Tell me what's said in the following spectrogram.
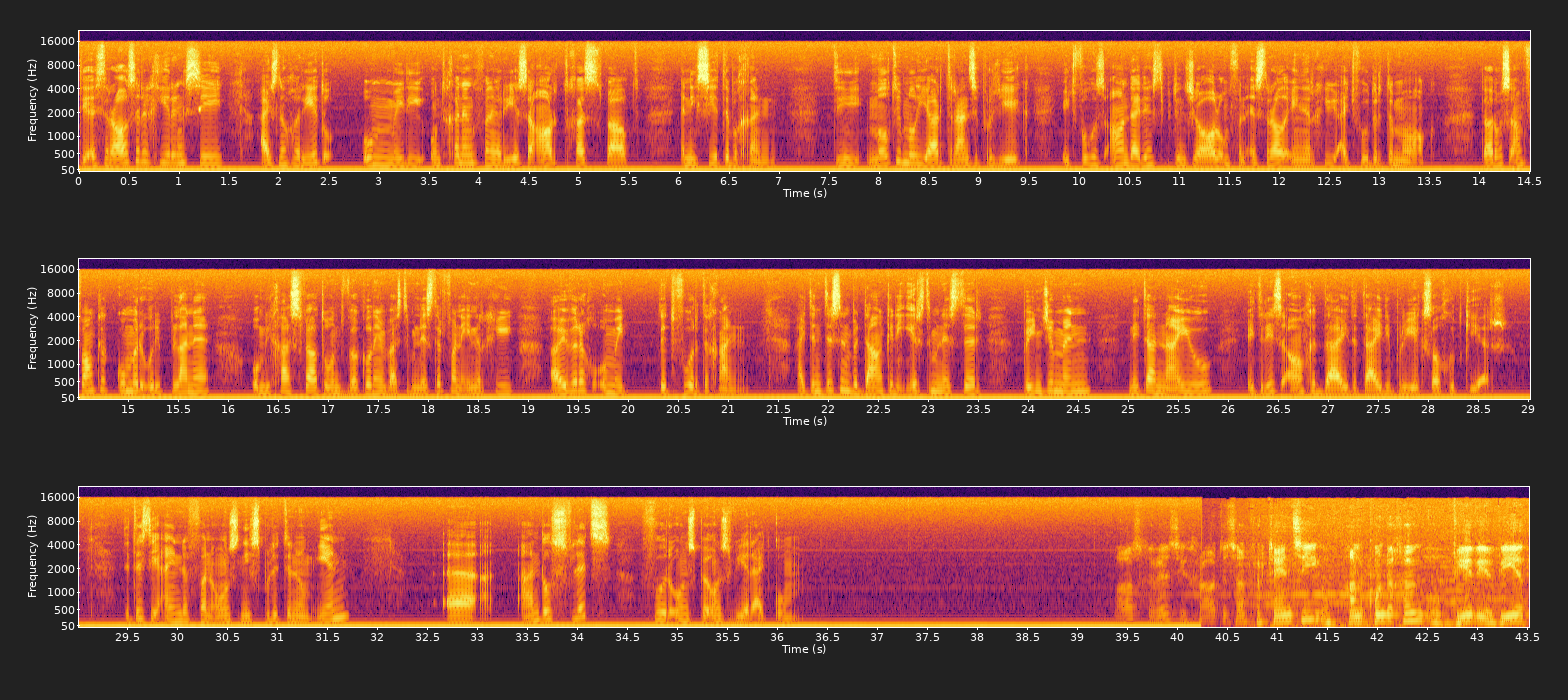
Die Israelse regering sê hy is nog gereed om met die ontginning van een reese aardgasveld in die see te begin. Die multimiljard transe project het volgens aanduidings die potentiaal om van Israel energie uitvoerder te maak. Daar was aanvankelijk kommer oor die planne om die gasveld te ontwikkel en was die minister van energie huiverig om met dit voor te gaan. Hy het intussen bedank en die eerste minister Benjamin Netanyahu het reeds aangeduid dat hy die project sal goedkeer. Dit is die einde van ons Niesbulletin om 1 uh, handelsflits voor ons by ons weer uitkom. Plaas gerust die gratis advertentie of aankondiging op www.v.co.za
